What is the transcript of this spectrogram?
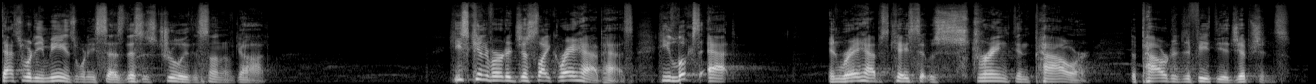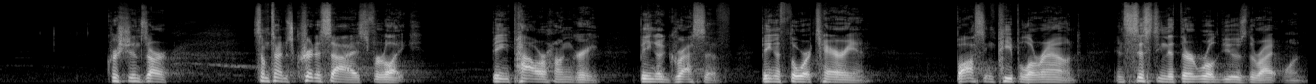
That's what he means when he says, This is truly the Son of God. He's converted just like Rahab has. He looks at, in Rahab's case, it was strength and power, the power to defeat the Egyptians. Christians are sometimes criticized for like being power hungry, being aggressive, being authoritarian, bossing people around insisting that their worldview is the right one.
